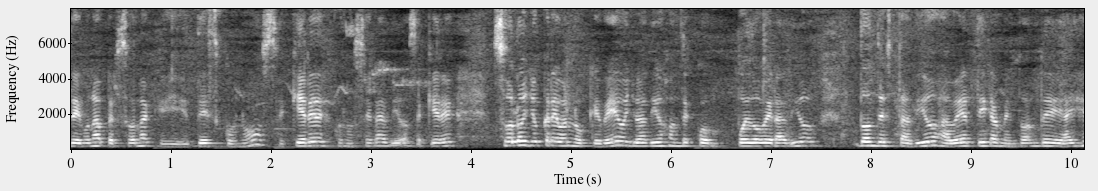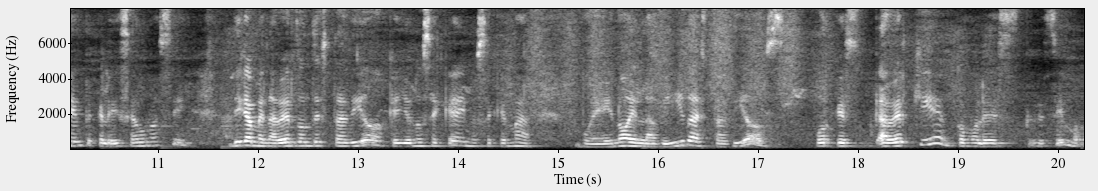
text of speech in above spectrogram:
de una persona que desconoce, quiere desconocer a Dios, se quiere, solo yo creo en lo que veo, yo a Dios, ¿dónde puedo ver a Dios? ¿Dónde está Dios? A ver, dígame, ¿dónde? Hay gente que le dice a uno así, dígame, a ver, ¿dónde está Dios? Que yo no sé qué y no sé qué más. Bueno, en la vida está Dios, porque a ver quién, como les decimos,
